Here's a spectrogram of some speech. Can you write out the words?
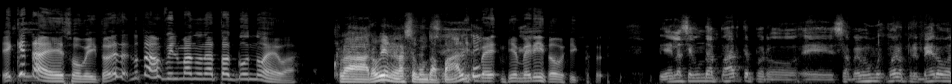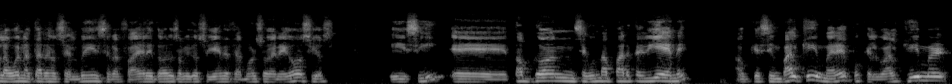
¿Qué está eso, Víctor? ¿No estaban filmando una Top Gun nueva? Claro, viene la segunda parte. Bienvenido, Víctor. Viene la segunda parte, pero eh, sabemos, bueno, primero la buena tarde, José Luis, Rafael y todos los amigos siguientes de Almuerzo de Negocios. Y sí, eh, Top Gun segunda parte viene, aunque sin Val Kilmer, ¿eh? porque el Val Kilmer,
